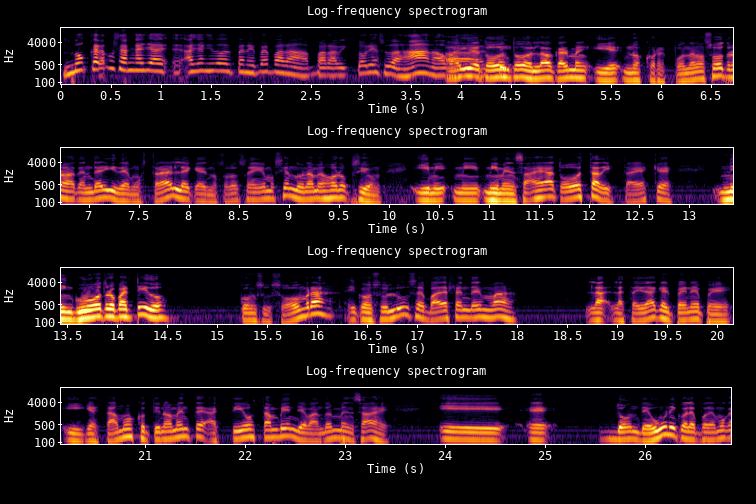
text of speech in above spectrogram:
No creo que sean hayan ido del PNP para, para Victoria Ciudadana. Hay de todo en todos lados, Carmen, y eh, nos corresponde a nosotros atender y demostrarle que nosotros seguimos siendo una mejor opción. Y mi, mi, mi mensaje a todo estadista es que ningún otro partido, con sus sombras y con sus luces, va a defender más la, la estadidad que el PNP y que estamos continuamente activos también llevando el mensaje. Y eh, donde único le podemos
